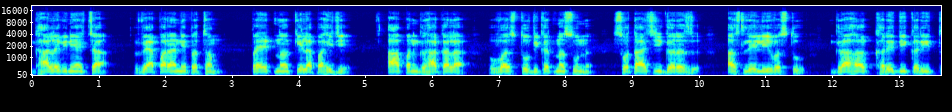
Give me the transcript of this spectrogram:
घालविण्याच्या व्यापाराने प्रथम प्रयत्न केला पाहिजे. आपण ग्राहकाला वस्तू विकत नसून स्वतःची गरज असलेली वस्तू ग्राहक खरेदी करीत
